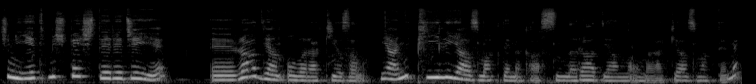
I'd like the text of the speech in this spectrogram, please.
Şimdi 75 dereceyi e, radyan olarak yazalım. Yani pi'li yazmak demek aslında radyanlı olarak yazmak demek.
